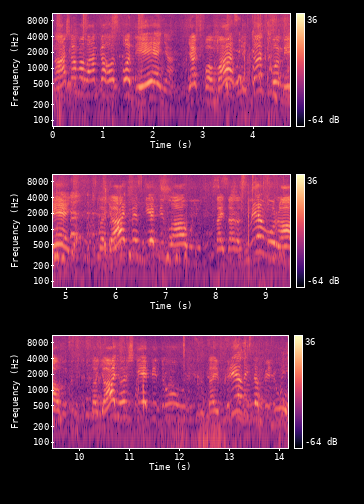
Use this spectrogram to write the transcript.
Наша маланка господиня. Як помаслить, так помиє. Стоять миски під лавою, та й заросли муравою. Стоять горшки під другу, та й вкрилися пилю.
